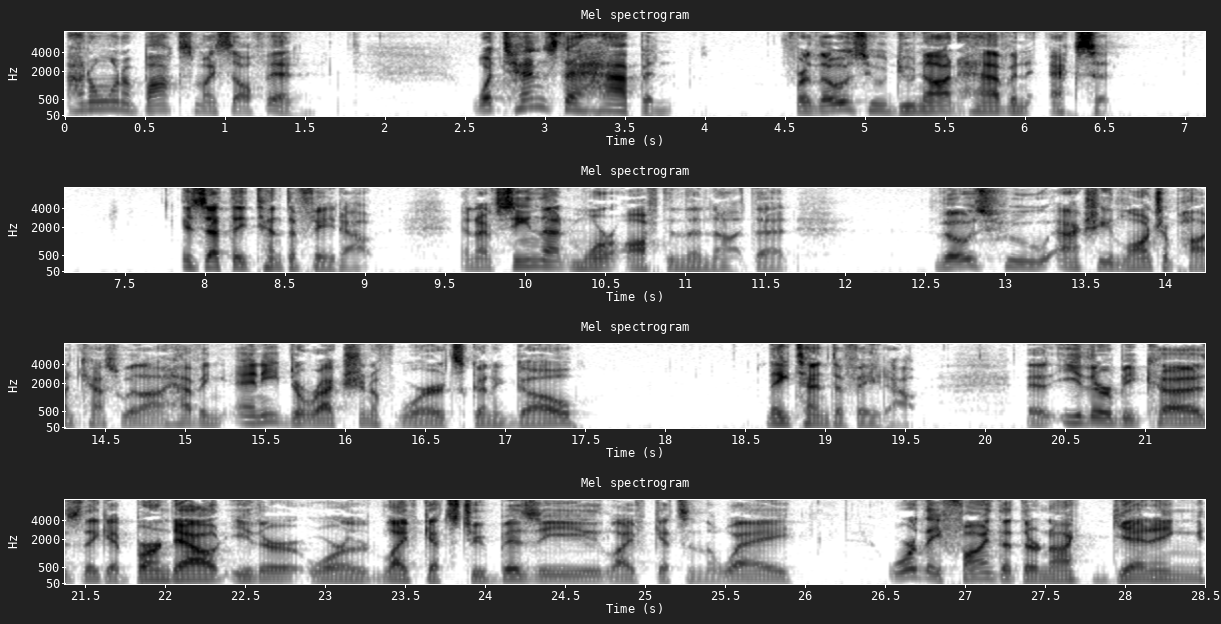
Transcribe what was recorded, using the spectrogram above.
I don't want to box myself in. What tends to happen for those who do not have an exit is that they tend to fade out. And I've seen that more often than not that those who actually launch a podcast without having any direction of where it's going to go, they tend to fade out. Uh, either because they get burned out, either or life gets too busy, life gets in the way, or they find that they're not getting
